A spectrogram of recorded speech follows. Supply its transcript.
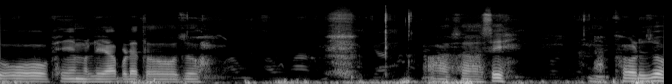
તો ફેમિલી આપણે તો જો આ સા છે ના ખડ જો.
